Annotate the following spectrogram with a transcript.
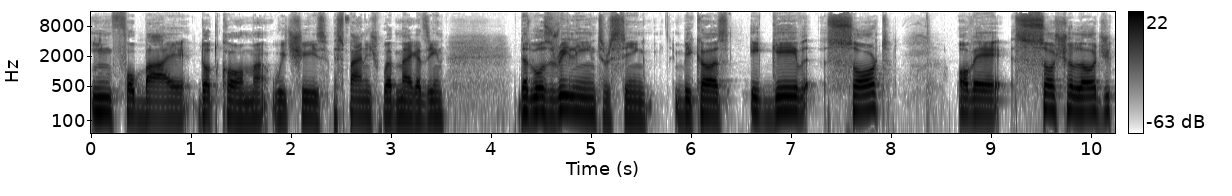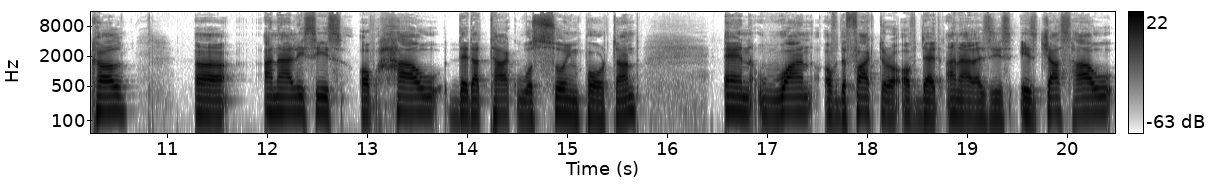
infobae.com which is a spanish web magazine that was really interesting because it gave sort of a sociological uh, analysis of how that attack was so important. And one of the factor of that analysis is just how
